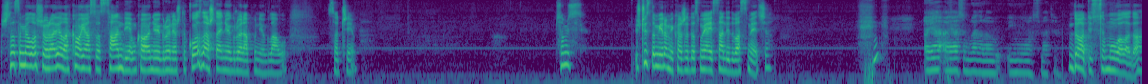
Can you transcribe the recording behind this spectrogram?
Šta sam ja loše uradila kao ja sa Sandijem, kao njoj gruje nešto. Ko zna šta je njoj gruje napunio glavu? Sa čim? Šta misli? Iz čista mira mi kaže da smo ja i Sandi dva smeća. A ja, a ja sam gledala i muvala smatram. Da, ti si se muvala, da.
